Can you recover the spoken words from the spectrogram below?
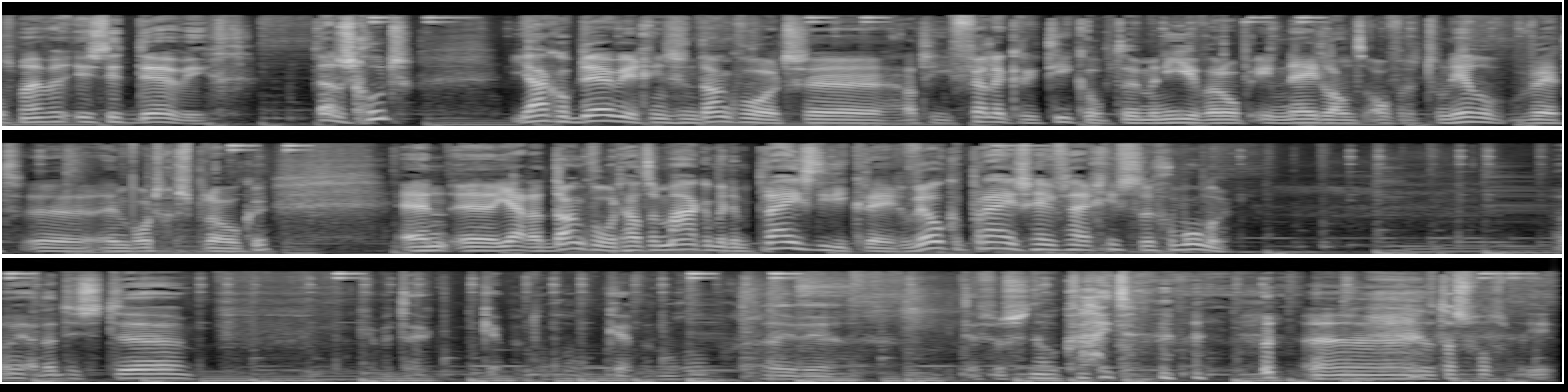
Volgens mij is dit Derwig. Dat is goed. Jacob Derwig in zijn dankwoord eh, had hij felle kritiek op de manier waarop in Nederland over het toneel werd eh, en wordt gesproken. En eh, ja, dat dankwoord had te maken met een prijs die hij kreeg. Welke prijs heeft hij gisteren gewonnen? Oh ja, dat is de... Ik heb het, ik heb het, nog, op- ik heb het nog opgeschreven. Ja. Ik ben zo snel kwijt. Eh, dat was volgens mij...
